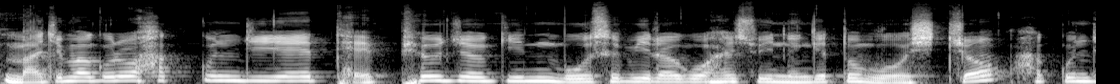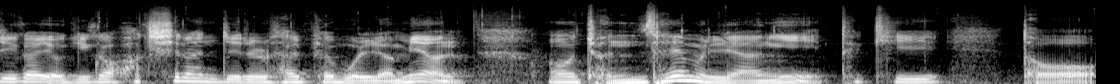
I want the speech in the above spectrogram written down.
마지막으로 학군지의 대표적인 모습이라고 할 수 있는 게 또 무엇이죠? 학군지가 여기가 확실한지를 살펴보려면 어, 전세 물량이 특히 더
